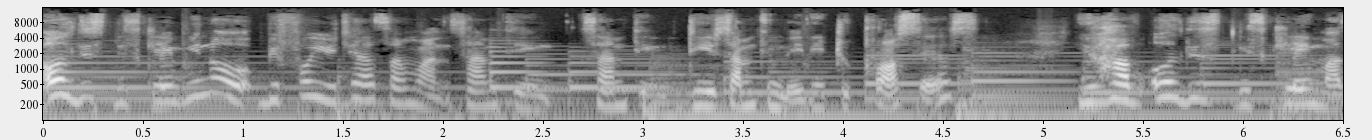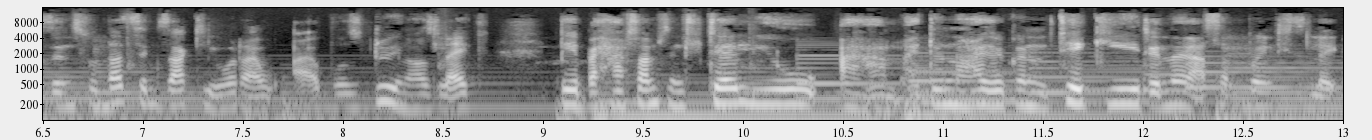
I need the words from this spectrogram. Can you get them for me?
all this disclaimer you know before you tell someone something something do something they need to process you have all these disclaimers. And so that's exactly what I, I was doing. I was like babe i have something to tell you. Um i don't know how you're going to take it. And then at some point he's like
